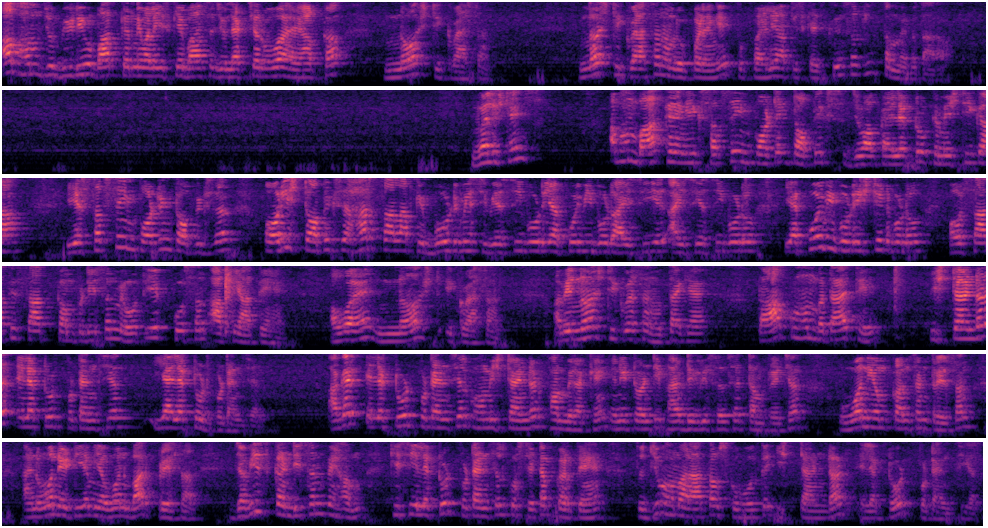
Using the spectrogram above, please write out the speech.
अब हम जो वीडियो बात करने वाले इसके बाद से जो लेक्चर हुआ है आपका नॉस्ट इक्वेशन नस्ट इक्वेशन हम लोग पढ़ेंगे। तो पहले आप इसका स्क्रीन शॉट लें, तब मैं बता रहा हूँ। वेल स्टूडेंट्स अब हम बात करेंगे एक सबसे इंपॉर्टेंट टॉपिक्स जो आपका इलेक्ट्रोकेमिस्ट्री का। ये सबसे इंपॉर्टेंट टॉपिक्स है और इस टॉपिक से हर साल आपके बोर्ड में सीबीएसई बोर्ड e या कोई भी बोर्ड आई आईसीएसई बोर्ड हो या कोई भी बोर्ड स्टेट बोर्ड हो और साथ ही साथ कंपटीशन में होती एक क्वेश्चन आपके आते हैं। और वह है नस्ट इक्वेशन। अब ये नस्ट इक्वेशन होता क्या है? तो आपको हम बताए थे स्टैंडर्ड इलेक्ट्रोड पोटेंशियल या इलेक्ट्रोड पोटेंशियल अगर इलेक्ट्रोड पोटेंशियल को हम स्टैंडर्ड फॉर्म में रखें, यानी 25 degree Celsius temperature one M concentration and one A या वन बार प्रेशर जब इस कंडीशन पे हम किसी इलेक्ट्रोड पोटेंशियल को सेटअप करते हैं तो जो हमारा आता है उसको बोलते हैं स्टैंडर्ड इलेक्ट्रोड पोटेंशियल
